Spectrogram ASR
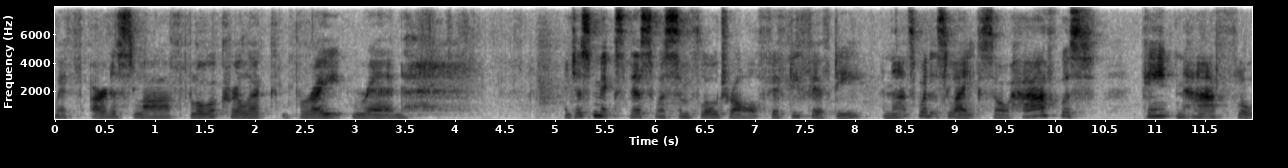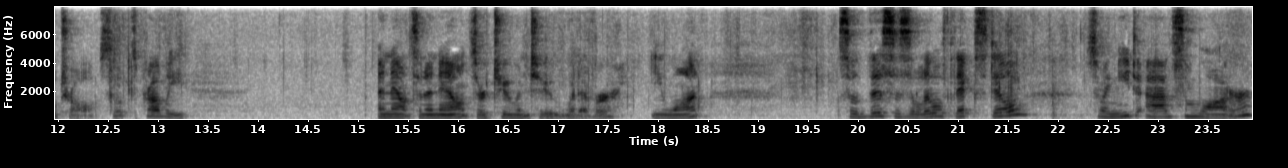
with Artist Loft Flow Acrylic Bright Red. I just mixed this with some Floetrol 50-50, and that's what it's like. So half was paint and half Floetrol. So it's probably an ounce and an ounce or two and two, whatever you want. So this is a little thick still, so I need to add some water.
